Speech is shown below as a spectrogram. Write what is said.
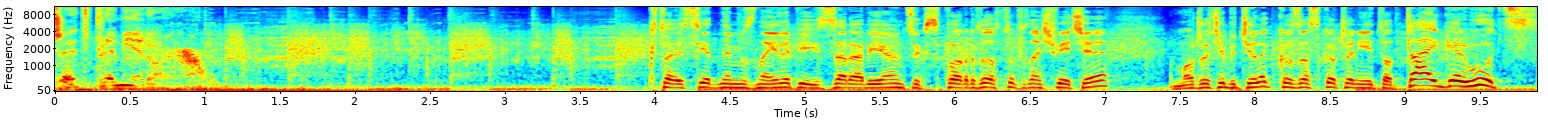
Przed premierą. Kto jest jednym z najlepiej zarabiających sportowców na świecie? Możecie być lekko zaskoczeni, to Tiger Woods.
